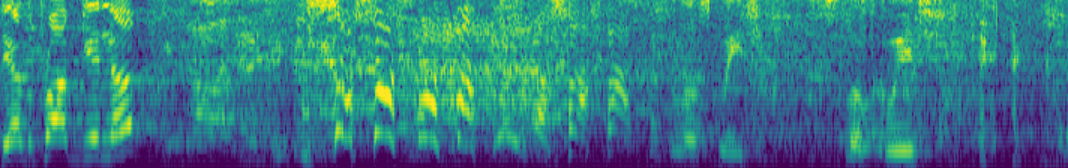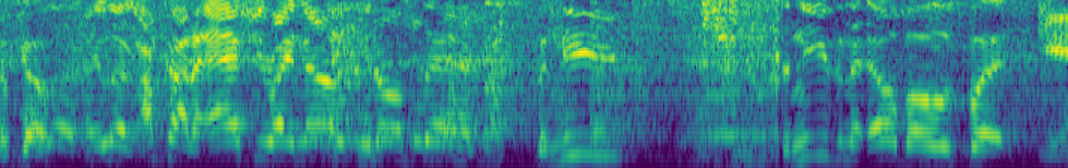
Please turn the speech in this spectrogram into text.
He has a problem getting up. Just a little squeege. Just a little squeege. Let's go. Hey, look, I'm kind of ashy right now. You know what I'm saying? The knees, the knees and the elbows, but Yeah.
